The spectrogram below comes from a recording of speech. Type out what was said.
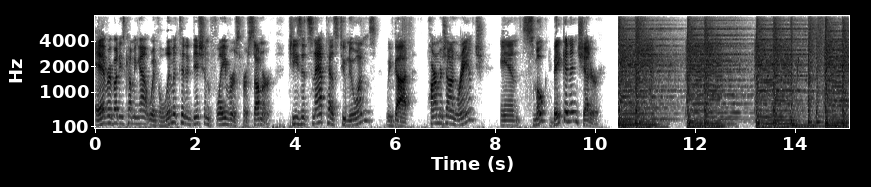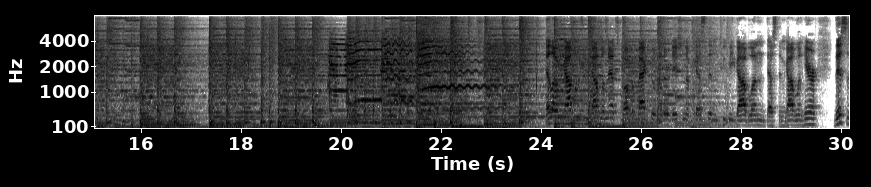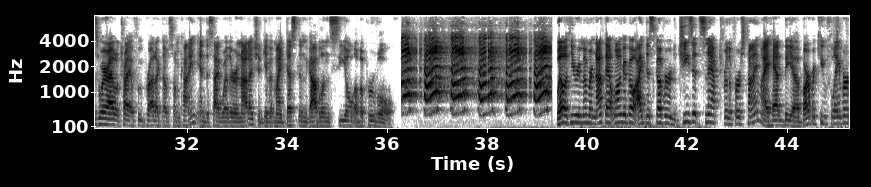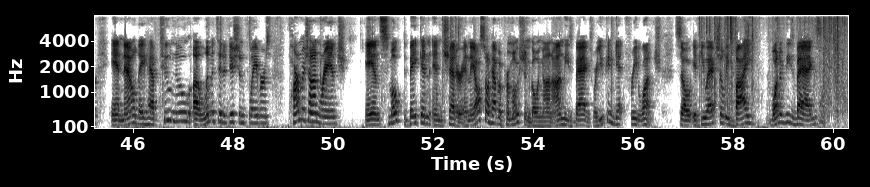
Everybody's coming out with limited edition flavors for summer. Cheez It Snap'd has two new ones. We've got Parmesan Ranch and Smoked Bacon and Cheddar. Hello, goblins and goblinettes. Welcome back to another edition of Destined to be Goblin. Destined Goblin here. This is where I will try a food product of some kind and decide whether or not I should give it my Destined Goblin seal of approval. Well, if you remember, not that long ago, I discovered Cheez It Snap'd for the first time. I had the uh, barbecue flavor, and now they have two new uh, limited edition flavors Parmesan Ranch and smoked bacon and cheddar. And they also have a promotion going on on these bags where you can get free lunch. So if you actually buy one of these bags,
